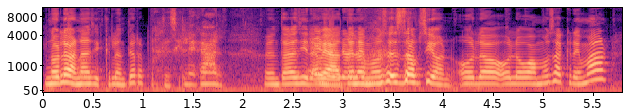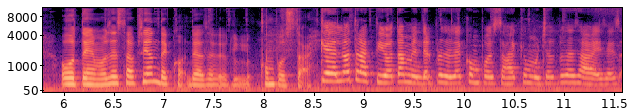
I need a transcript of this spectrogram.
No le van a decir que lo entierre porque es ilegal. Pero entonces decir, vea, tenemos esta opción, o lo, o lo vamos a cremar, o tenemos esta opción de, de, hacer el compostaje. Que es lo atractivo también del proceso de compostaje que muchas veces a veces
